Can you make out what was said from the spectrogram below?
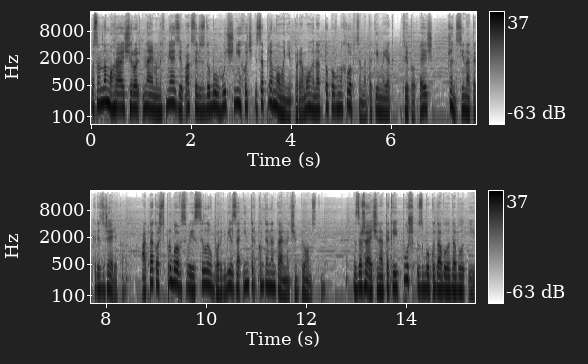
В основному граючи роль найманих м'язів, Аксель здобув гучні, хоч і заплямовані перемоги над топовими хлопцями, такими як Triple H, Джон Сіна та Кріс Джеріка, а також спробував свої сили в боротьбі за інтерконтинентальне чемпіонство. Незважаючи на такий пуш з боку WWE,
